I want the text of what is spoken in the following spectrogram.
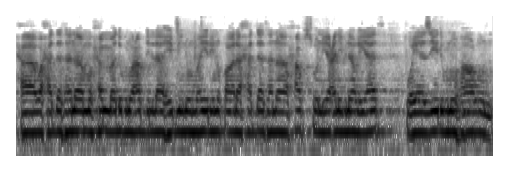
حا وحدثنا محمد بن عبد الله بن نمير قال حدثنا حفص يعني بن غياث ويزيد بن هارون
